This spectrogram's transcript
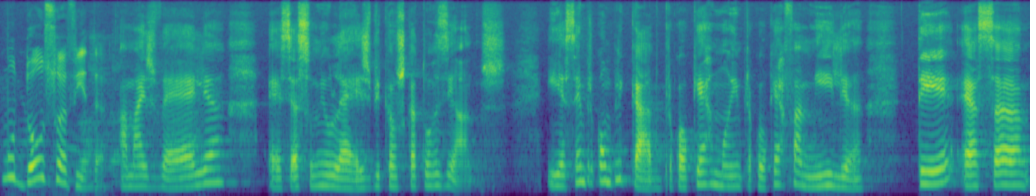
mudou sua vida. A mais velha é, se assumiu lésbica aos 14 anos. E é sempre complicado para qualquer mãe, para qualquer família, ter essa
